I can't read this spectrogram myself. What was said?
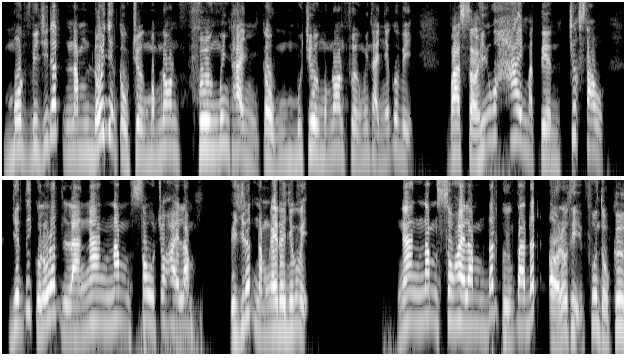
một vị trí đất nằm đối diện cổng trường mầm non phường Minh Thành, cổng trường mầm non phường Minh Thành nhé quý vị. Và sở hữu hai mặt tiền trước sau. Diện tích của lô đất là ngang 5 sâu cho 25. Vị trí đất nằm ngay đây nhé quý vị. Ngang 5 sâu 25 đất của chúng ta đất ở đô thị phun Thổ Cư.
